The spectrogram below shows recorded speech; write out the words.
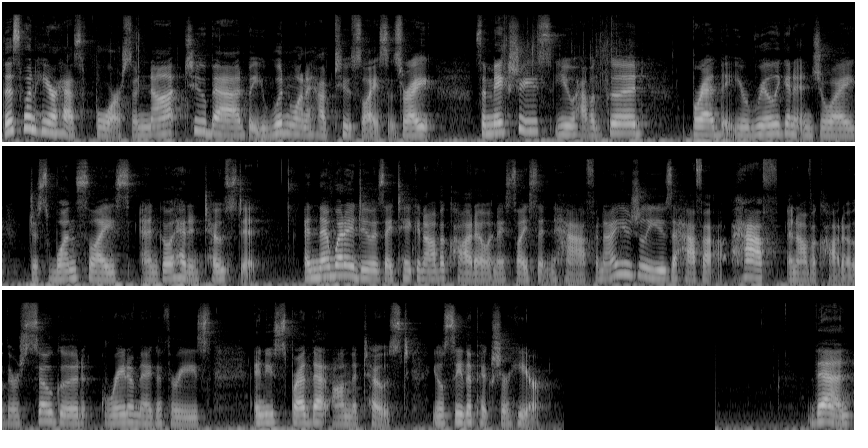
This one here has four, so not too bad, but you wouldn't want to have two slices, right? So make sure you, you have a good bread that you're really going to enjoy, just one slice, and go ahead and toast it. And then what I do is I take an avocado and I slice it in half. And I usually use a half, a, half an avocado. They're so good, great omega-3s. And you spread that on the toast. You'll see the picture here. Then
